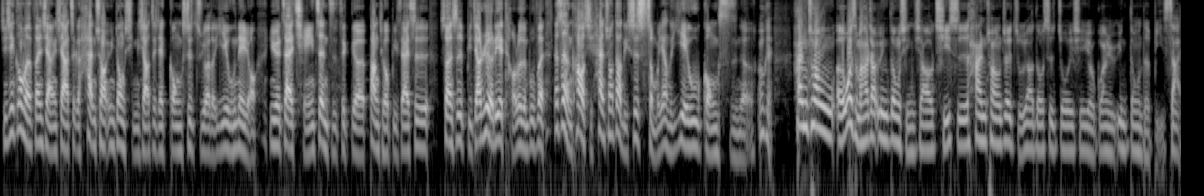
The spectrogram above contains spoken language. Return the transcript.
请先跟我们分享一下这个汉创运动行销这些公司主要的业务内容。因为在前一阵子这个棒球比赛是算是比较热烈讨论的部分，但是很好奇汉创到底是什么样的业务公司呢？OK，汉创呃，为什么它叫运动行销？其实汉创最主要都是做一些有关于运动的比赛。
